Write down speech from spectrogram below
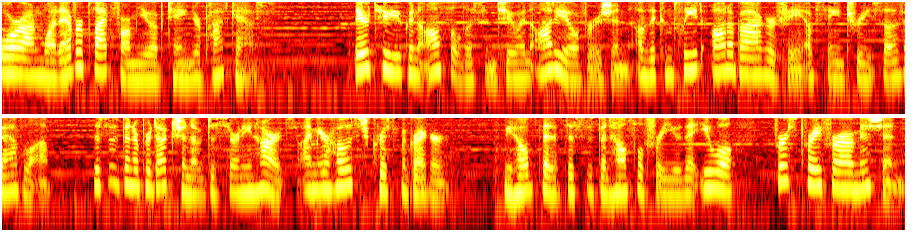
or on whatever platform you obtain your podcasts. There too, you can also listen to an audio version of the complete autobiography of St. Teresa of Avila. This has been a production of Discerning Hearts. I'm your host, Kris McGregor. We hope that if this has been helpful for you, that you will first pray for our mission,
